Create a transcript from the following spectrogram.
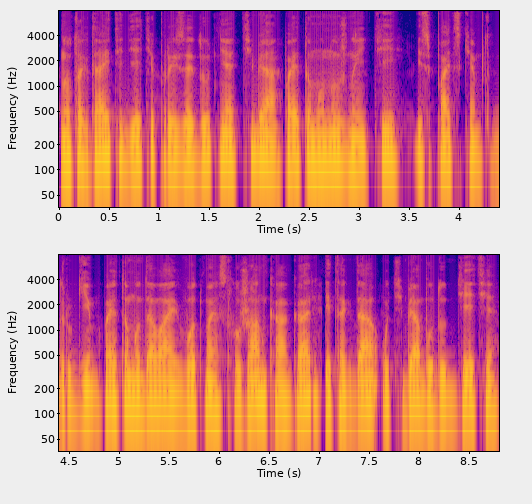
Но тогда эти дети произойдут не от тебя, поэтому нужно идти и спать с кем-то другим. Поэтому давай, вот моя служанка Агарь, и тогда у тебя будут дети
